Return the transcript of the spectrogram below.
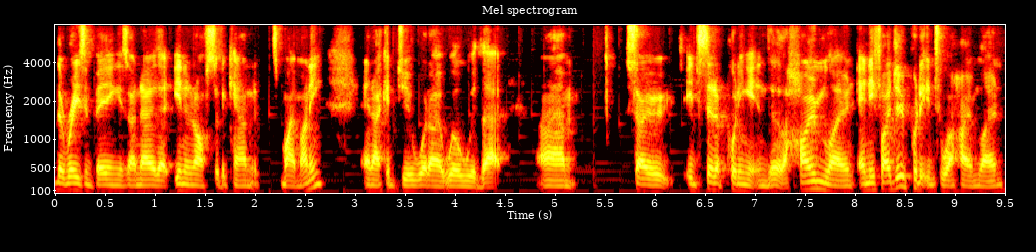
the reason being is I know that in an offset account it's my money and I can do what I will with that. Um, so instead of putting it into the home loan, and if I do put it into a home loan,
